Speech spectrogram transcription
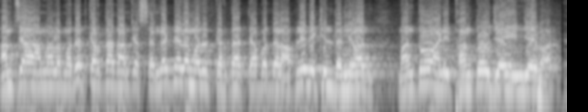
आमच्या आम्हाला मदत करतात आमच्या संघटनेला मदत करतात. त्याबद्दल आपले देखील धन्यवाद मानतो आणि थांबतो. जय हिंद जय भारत.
